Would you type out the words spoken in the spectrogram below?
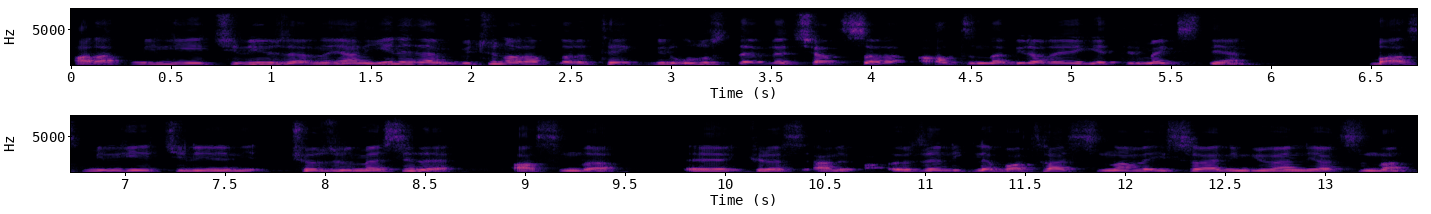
Arap milliyetçiliği üzerine yani yeniden bütün Arapları tek bir ulus devlet çatısı altında bir araya getirmek isteyen Bas milliyetçiliğinin çözülmesi de aslında e, küres, yani özellikle Batı açısından ve İsrail'in güvenliği açısından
